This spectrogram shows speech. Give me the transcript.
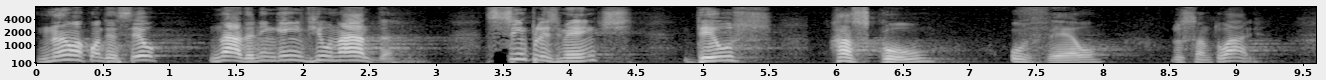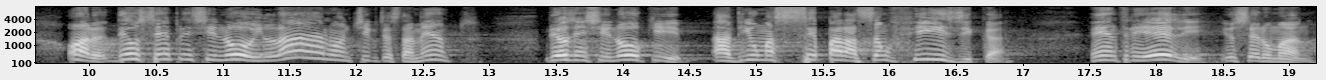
Não aconteceu nada, ninguém viu nada. Simplesmente Deus rasgou o véu do santuário. Ora, Deus sempre ensinou, e lá no Antigo Testamento, Deus ensinou que havia uma separação física entre ele e o ser humano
